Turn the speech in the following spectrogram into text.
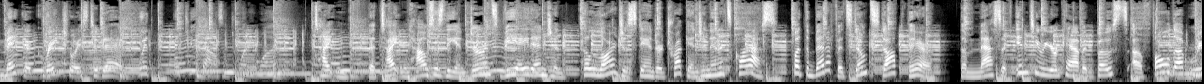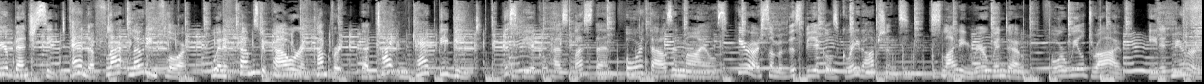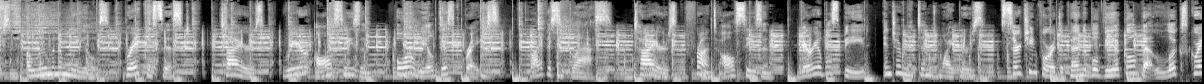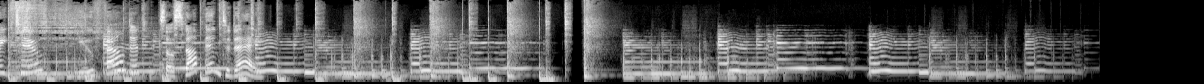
Make a great choice today with the 2021 Titan. The Titan houses the Endurance V8 engine, the largest standard truck engine in its class. But the benefits don't stop there. The massive interior cabin boasts a fold-up rear bench seat and a flat loading floor. When it comes to power and comfort, the Titan can't be beat. This vehicle has less than 4,000 miles. Here are some of this vehicle's great options. Sliding rear window, four-wheel drive, heated mirrors, aluminum wheels, brake assist, tires, rear all season, four-wheel disc brakes, privacy glass, tires, front all season, variable speed, intermittent wipers. Searching for a dependable vehicle that looks great too? You found it, so stop in today.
